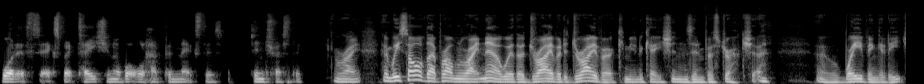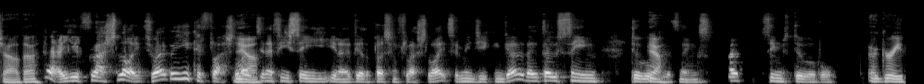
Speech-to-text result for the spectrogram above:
what its expectation of what will happen next is. It's interesting. Right. And we solve that problem right now with a driver to driver communications infrastructure. Uh, waving at each other. Yeah, you flash lights, right? But you could flash lights, yeah. and if you see, you know, the other person flash lights, it means you can go. They, those seem doable yeah. things. That seems doable. Agreed.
